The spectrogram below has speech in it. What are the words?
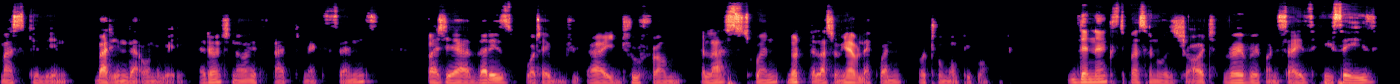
masculine, but in their own way. I don't know if that makes sense, but yeah, that is what I I drew from the last one. Not the last one. We have like one or two more people. The next person was short, very very concise. He says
